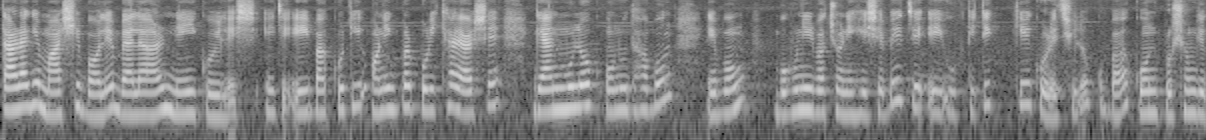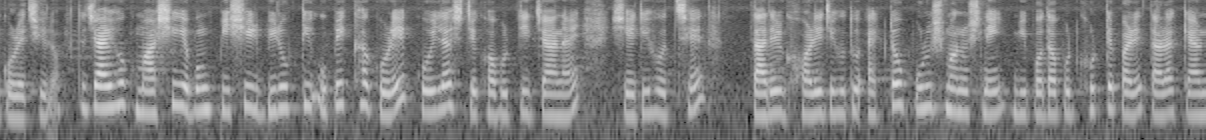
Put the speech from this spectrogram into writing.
তার আগে মাসি বলে, বেলা আর নেই কৈলেশ। এই যে এই বাক্যটি অনেকবার পরীক্ষায় আসে, জ্ঞানমূলক অনুধাবন এবং বহুনির্বাচনী হিসেবে যে এই উক্তিটি কে করেছিল বা কোন প্রসঙ্গে করেছিল। তো যাই হোক মাসি এবং পিসির বিরক্তি উপেক্ষা করে কৈলাস যে খবরটি জানায়, সেটি হচ্ছে তাদের ঘরে যেহেতু একটাও পুরুষ মানুষ নেই, বিপদ আপদ ঘটতে পারে, তারা কেন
